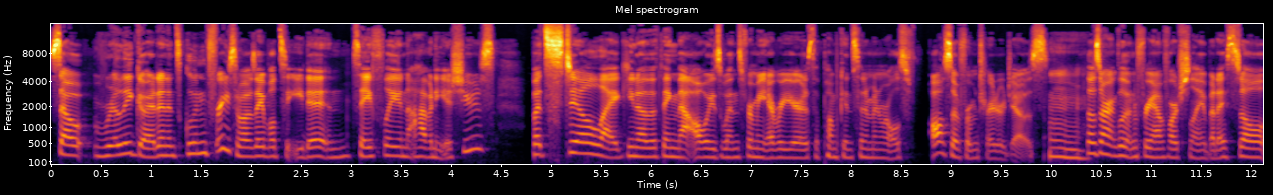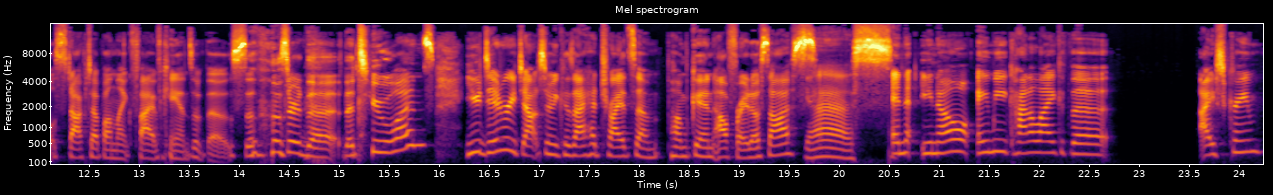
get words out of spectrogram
So really good. And it's gluten free. So I was able to eat it and safely and not have any issues. But still, like, you know, the thing that always wins for me every year is the pumpkin cinnamon rolls, also from Trader Joe's. Mm. Those aren't gluten free, unfortunately, but I still stocked up on like five cans of those. So those are the the two ones. You did reach out to me because I had tried some pumpkin Alfredo sauce. Yes. And you know, Amy, kind of like the ice cream,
